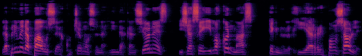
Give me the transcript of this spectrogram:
la primera pausa, escuchamos unas lindas canciones y ya seguimos con más tecnología responsable.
